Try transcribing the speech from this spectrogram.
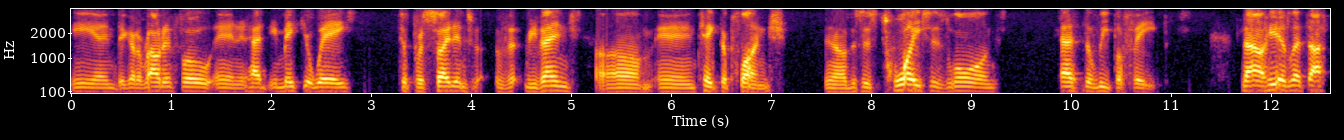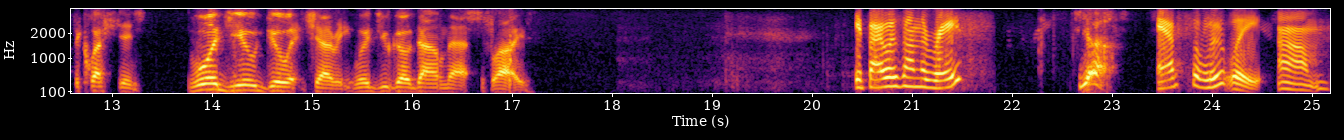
and they got a route info, and it had you make your way to Poseidon's Revenge um, and take the plunge. You know, this is twice as long as the Leap of faith. Now here, let's ask the question: Would you do it, Cherry? Would you go down that slide? If I was on the race, Yeah. Absolutely. Um,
